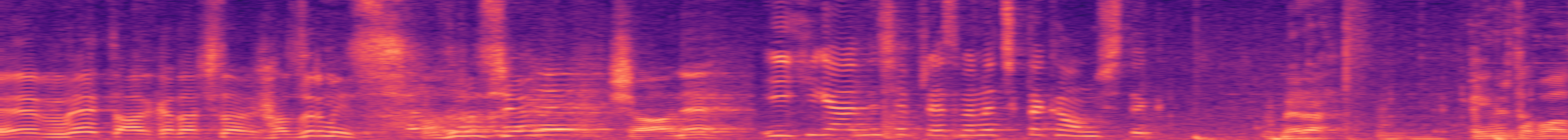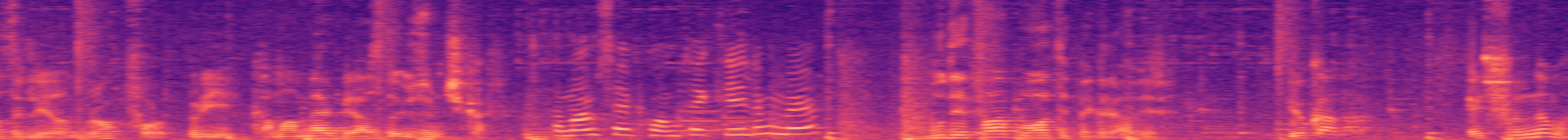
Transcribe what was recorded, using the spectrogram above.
Evet arkadaşlar, hazır mıyız? Hazırız şef. Şahane. İyi ki geldin şef. Resmen açıkta kalmıştık. Meral, peynir tabağı hazırlayalım. Roquefort, brie, kamembert, biraz da üzüm çıkar. Tamam şef kontekleyelim mi? Bu defa Boğatepe gravyeri. Gökhan, et fırında mı?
